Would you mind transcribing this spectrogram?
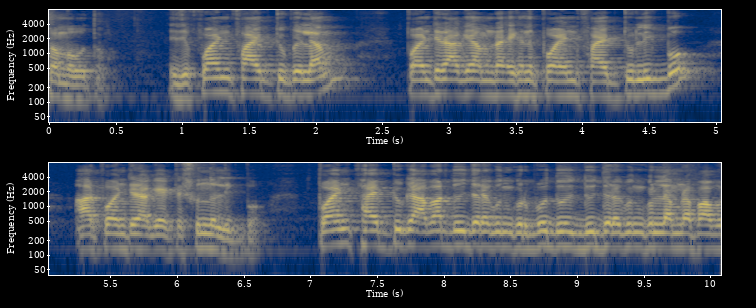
সম্ভবত। এই যে পয়েন্ট ফাইভ টু পেলাম পয়েন্টের আগে আমরা এখানে পয়েন্ট ফাইভ টু লিখব, আর পয়েন্টের আগে একটা শূন্য লিখব। পয়েন্ট ফাইভ টুকে আবার দুই দ্বারা গুণ করব। দুই দুই দ্বারা গুণ করলে আমরা পাবো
